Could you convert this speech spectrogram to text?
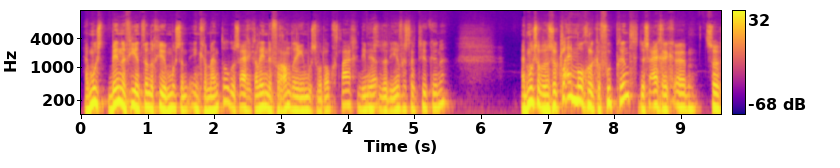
Het moest binnen 24 uur moest een incremental, dus eigenlijk alleen de veranderingen moesten worden opgeslagen. Die moesten door die infrastructuur kunnen. Het moest op een zo klein mogelijke footprint, dus eigenlijk uh, zo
